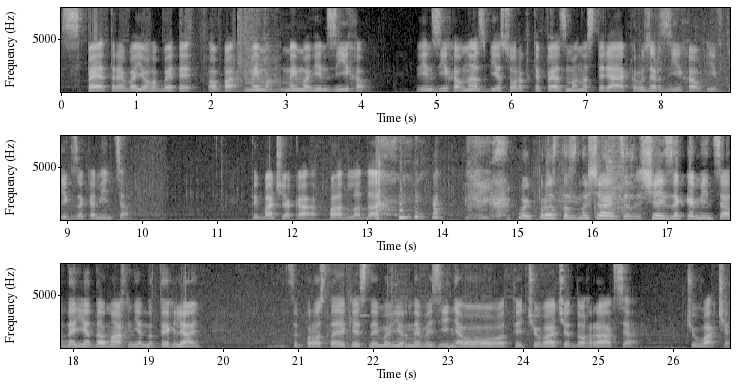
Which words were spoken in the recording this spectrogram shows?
Спе, треба його бити. Опа, мимо. Мимо він з'їхав. Він з'їхав, нас б'є 40 ТП з монастиря. Крузер з'їхав і втік за камінця. Ти бач, яка падла, да? Ой, просто знущається. Ще й за камінця дає дамаг. Ну ти глянь. Це просто якесь неймовірне везіння. О, ти, чуваче, догрався. Чуваче.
